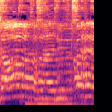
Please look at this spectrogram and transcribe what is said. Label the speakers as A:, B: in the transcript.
A: चार पैर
